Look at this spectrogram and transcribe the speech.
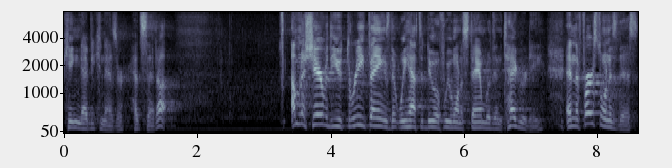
King Nebuchadnezzar had set up. I'm going to share with you three things that we have to do if we want to stand with integrity. And the first one is this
